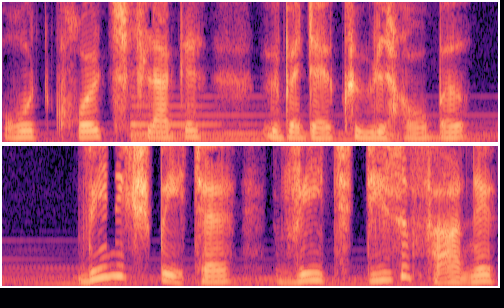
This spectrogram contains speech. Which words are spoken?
Rotkreuzflagge über der Kühlhaube. Wenig später weht diese Fahne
